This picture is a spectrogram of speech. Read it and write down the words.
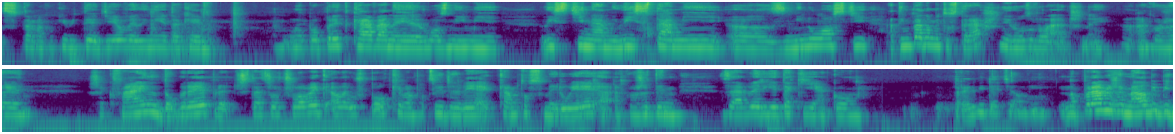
sú tam ako keby tie dielové linie také popredkávané rôznymi listinami, listami uh, z minulosti a tým pádom je to strašne rozvláčne. A akože však fajn, dobre, prečíta to človek, ale už polke mám pocit, že vie, kam to smeruje a akože ten záver je taký ako... Predvydateľný. No práve, že mal by byť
